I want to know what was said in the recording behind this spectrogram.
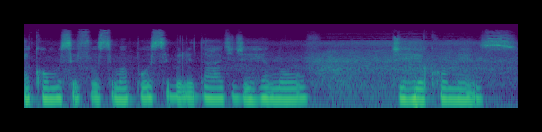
é como se fosse uma possibilidade de renovo, de recomeço.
